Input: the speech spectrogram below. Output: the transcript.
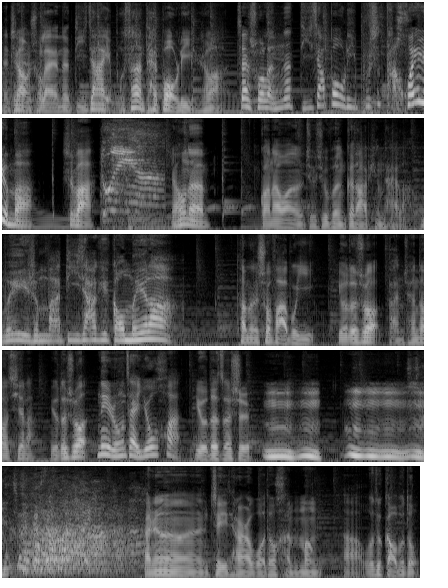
那这样说来，那迪迦也不算太暴力，是吧？再说了，那迪迦暴力不是打坏人吗？是吧？对呀。然后呢，广大网友就去问各大平台了，为什么把迪迦给搞没了？他们说法不一。”有的说版权到期了，有的说内容在优化，有的则是嗯嗯嗯嗯嗯嗯。反正这一天我都很懵啊，我都搞不懂，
